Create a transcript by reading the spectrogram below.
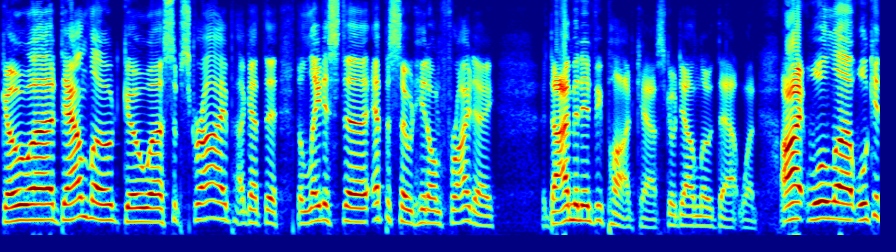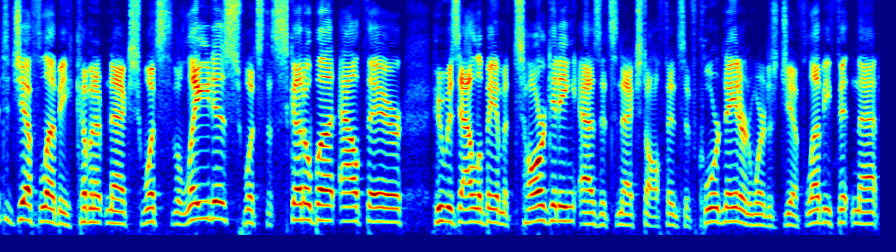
Go uh, download, go uh, subscribe. I got the, the latest uh, episode hit on Friday. Diamond Envy podcast. Go download that one. All right, we'll uh, we'll get to Jeff Lebby coming up next. What's the latest? What's the scuttlebutt out there? Who is Alabama targeting as its next offensive coordinator, and where does Jeff Lebby fit in that?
